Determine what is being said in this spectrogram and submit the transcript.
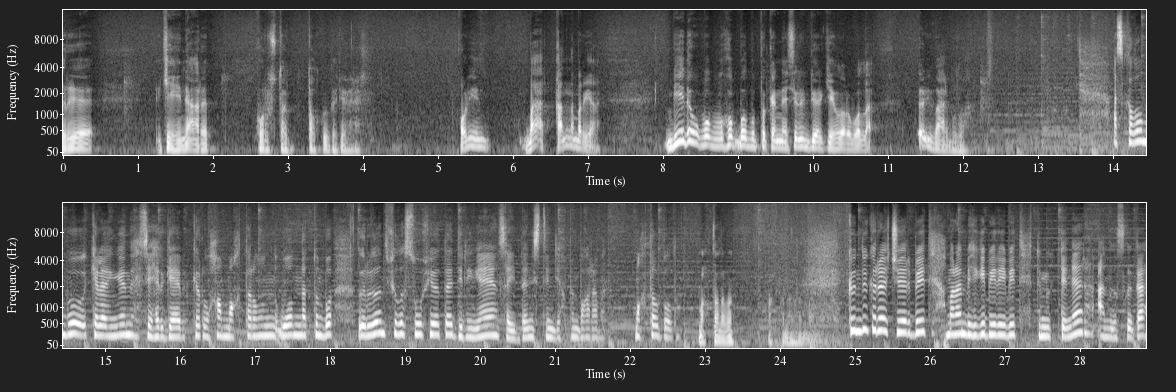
Үрі кихini арыт толқу көті берер. Ол ең бар, қанна бар яғы. биде хоп бол бар булу Аскалон бу келеңген сехергәбиккер улхан мактарын уоннаттын бу ырын философията дириңен сайдан истендехпен барабын. Мактал болду. мактанабын мактанабын Күндү көрөчүер бит, манан беге беребит түмүктенер анысыга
